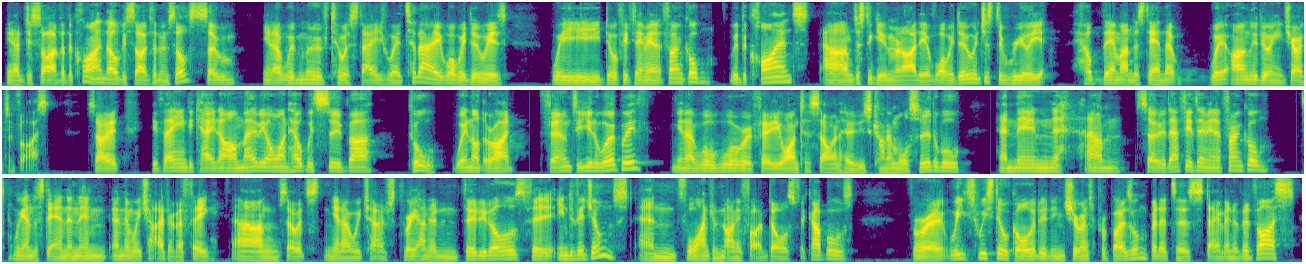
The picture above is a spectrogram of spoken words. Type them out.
you know, decide for the client. They'll decide for themselves. So, you know, we've moved to a stage where today what we do is we do a 15 minute phone call with the clients, um, just to give them an idea of what we do and just to really help them understand that we're only doing insurance advice. So if they indicate, oh, maybe I want help with super, cool. We're not the right firm for you to work with, you know, we'll, we'll refer you on to someone who's kind of more suitable. And then, um, so that 15 minute phone call, we understand, and then and then we charge them a fee. Um, so it's you know we charge three hundred and thirty dollars for individuals and four hundred ninety five dollars for couples. for a we we still call it an insurance proposal, but it's a statement of advice.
